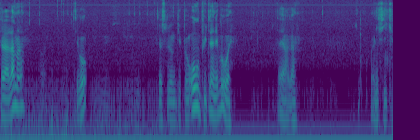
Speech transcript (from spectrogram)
T'as la lame là C'est beau un petit peu. Oh putain, il est beau, ouais. T'as regarde. Magnifique.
